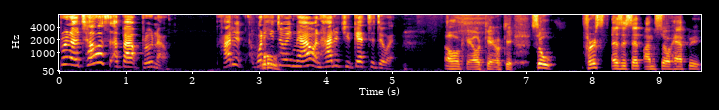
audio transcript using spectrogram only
Bruno, tell us about Bruno. How did what are you doing now, and how did you get to do it? Okay, okay, okay. So first, as I said, I'm so happy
